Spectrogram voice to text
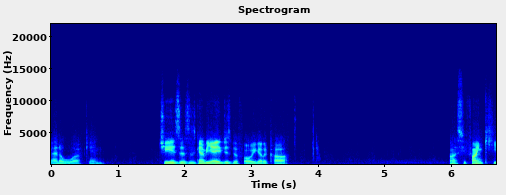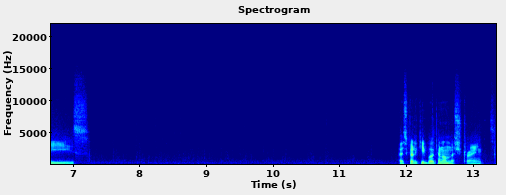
Metalworking. Jesus, it's gonna be ages before we get a car. Unless you find keys. I just gotta keep working on the strength.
